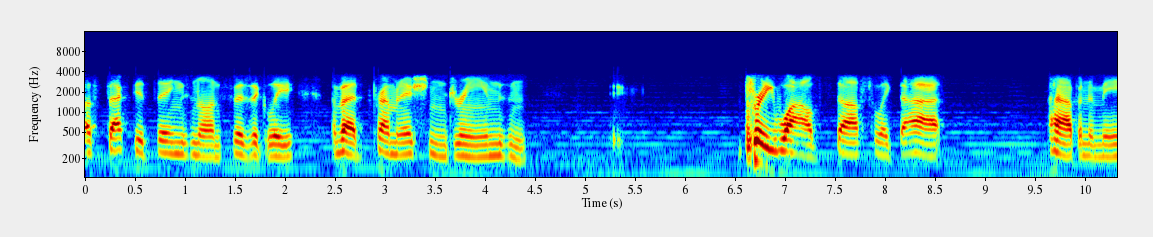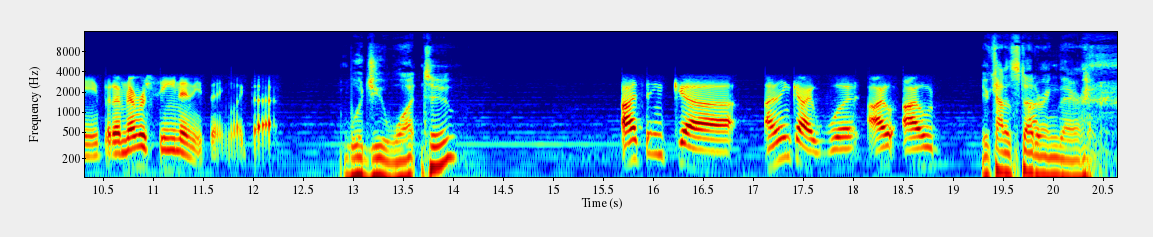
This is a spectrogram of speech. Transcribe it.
affected things non-physically. I've had premonition dreams and pretty wild stuff like that happen to me, but I've never seen anything like that. would you want to I think uh, I think I would. I I would you're kind of stuttering there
